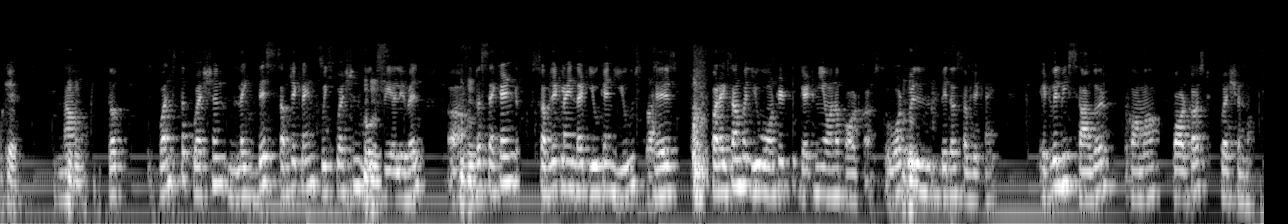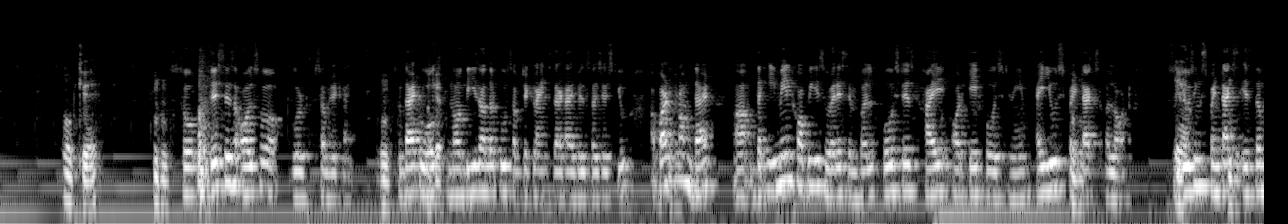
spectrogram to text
Okay. Now, the once the question like this subject line, quick question works really well. Uh, Mhm. The second subject line that you can use is, for example, you wanted to get me on a podcast. So what will be the subject line? It will be Sagar, comma podcast question mark. Okay. So this is also a good subject line. So that works. Okay. Now these are the two subject lines that I will suggest you. Apart from that, uh, the email copy is very simple. First is hi or hey first name. I use Spintax a lot. So Yeah. using Spintax is the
